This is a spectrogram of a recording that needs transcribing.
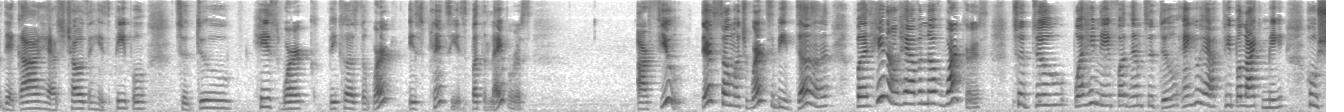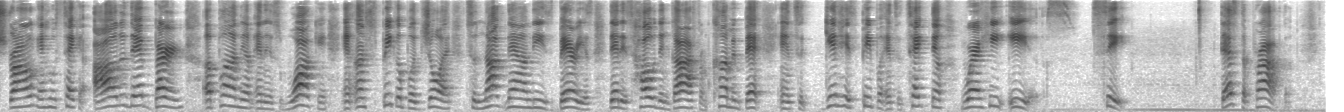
that God has chosen his people to do his work because the work is plenteous, but the laborers are few. There's so much work to be done, but he don't have enough workers to do what he needs for them to do. And you have people like me who's strong and who's taking all of that burden upon them and is walking in unspeakable joy to knock down these barriers that is holding god from coming back and to get his people and to take them where he is. See that's the problem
